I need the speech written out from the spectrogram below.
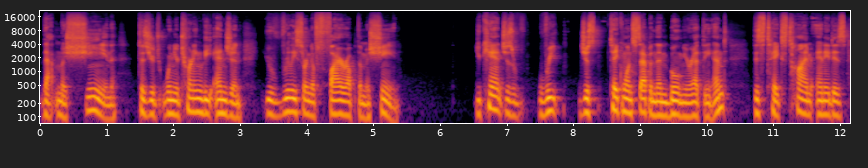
that machine. Because you're when you're turning the engine, you're really starting to fire up the machine. You can't just re just take one step and then boom, you're at the end. This takes time and it is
